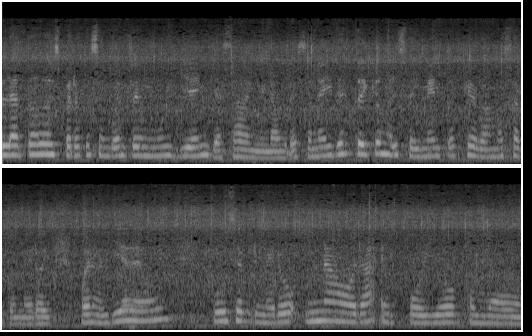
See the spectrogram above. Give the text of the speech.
Hola a todos, espero que se encuentren muy bien. Ya saben, mi nombre es Anaide. Estoy con el segmento que vamos a comer hoy. Bueno, el día de hoy puse primero una hora el pollo como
